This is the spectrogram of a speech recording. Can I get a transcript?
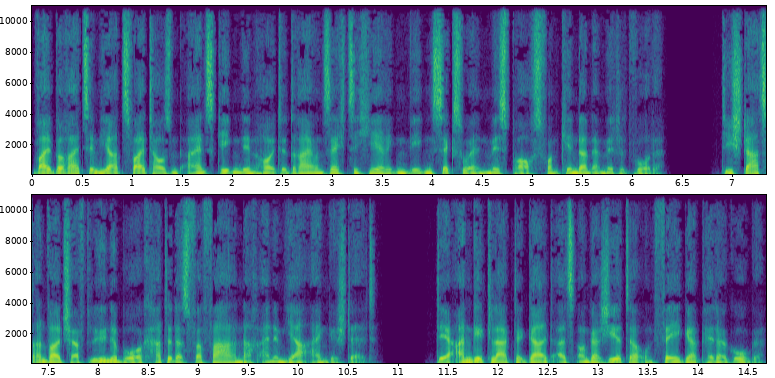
weil bereits im Jahr 2001 gegen den heute 63-Jährigen wegen sexuellen Missbrauchs von Kindern ermittelt wurde. Die Staatsanwaltschaft Lüneburg hatte das Verfahren nach einem Jahr eingestellt. Der Angeklagte galt als engagierter und fähiger Pädagoge.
